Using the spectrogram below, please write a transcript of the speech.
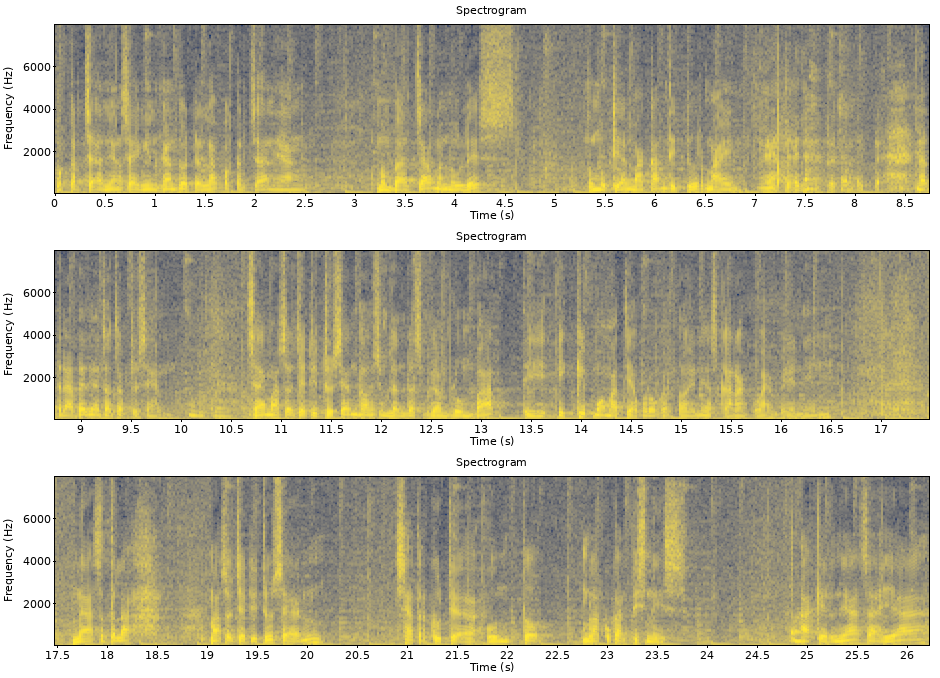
pekerjaan yang saya inginkan itu adalah pekerjaan yang membaca menulis kemudian makan tidur main. Nah, nah ternyata yang cocok dosen. Saya masuk jadi dosen tahun 1994 di IKIP Muhammadiyah Purwokerto ini yang sekarang UMP ini. Nah setelah masuk jadi dosen saya tergoda untuk melakukan bisnis. Akhirnya saya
